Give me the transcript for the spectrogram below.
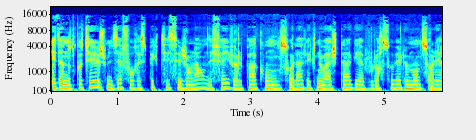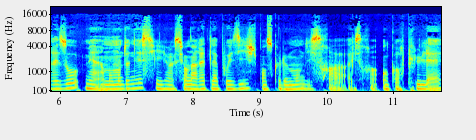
Et d'un autre côté, je me disais, faut respecter ces gens-là. En effet, ils veulent pas qu'on soit là avec nos hashtags et à vouloir sauver le monde sur les réseaux. Mais à un moment donné, si, si on arrête la poésie, je pense que le monde, il sera, il sera encore plus laid.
